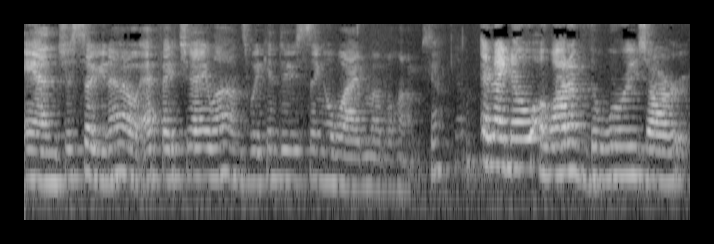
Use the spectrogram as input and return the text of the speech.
and just so you know, FHA loans, we can do single wide mobile homes. Yeah. And I know a lot of the worries are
